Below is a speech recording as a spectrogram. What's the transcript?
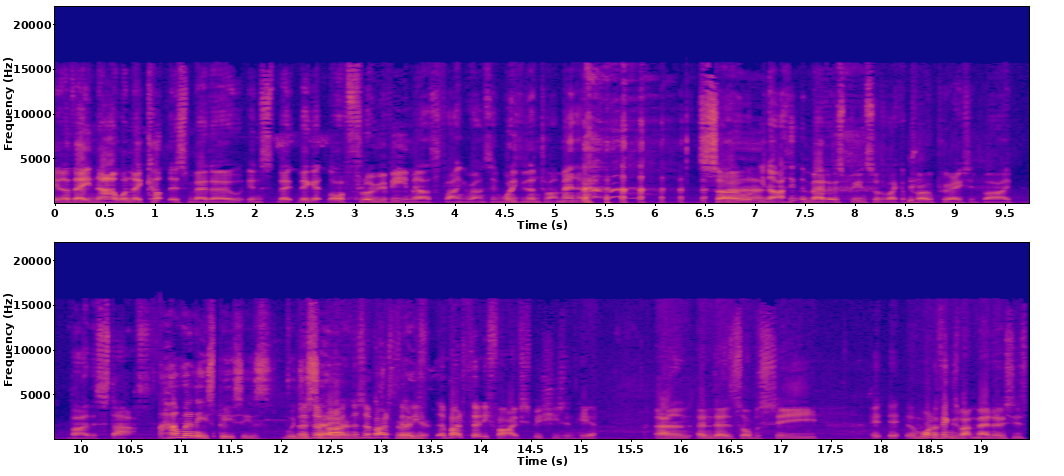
you know, they now when they cut this meadow, in, they, they get a lot of flurry of emails flying around saying, "What have you done to our meadow?" so you know, I think the meadow's been sort of like appropriated by by the staff. How many species would There's you say? about there's about 30, here? about 35 species in here, and and there's obviously. It, it, one of the things about meadows is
